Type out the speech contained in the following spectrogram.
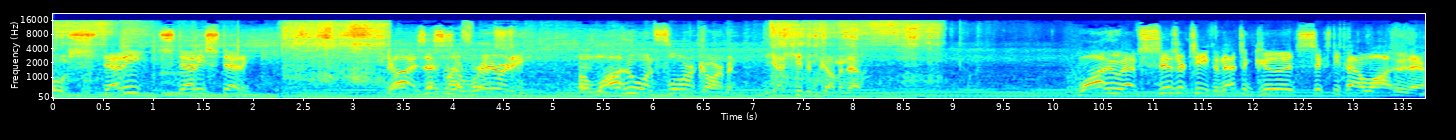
Oh, steady, steady, steady. Guys, this is a rarity. A wahoo on fluorocarbon. You got to keep him coming though. Wahoo have scissor teeth, and that's a good 60 pound wahoo there.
